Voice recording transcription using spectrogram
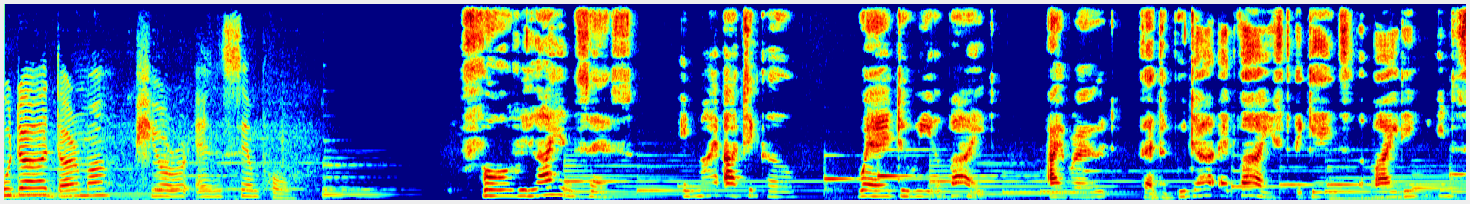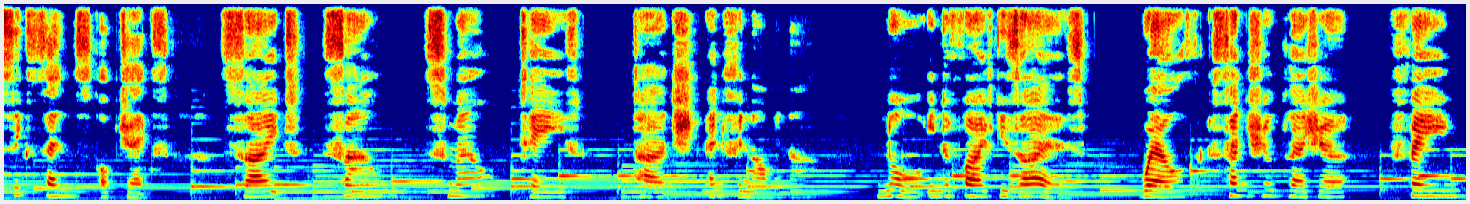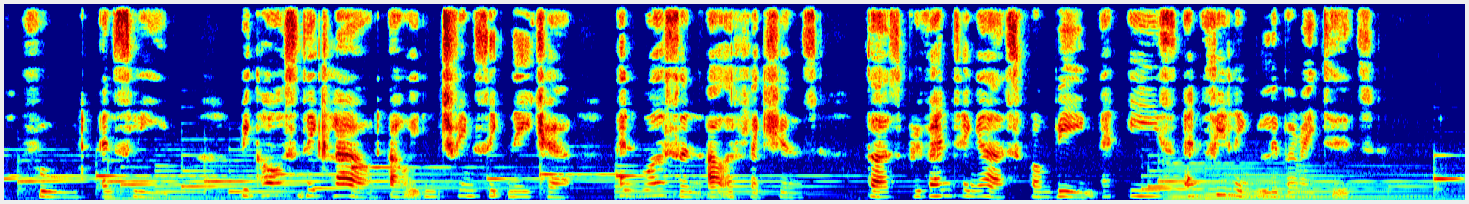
Buddha Dharma pure and simple. Four reliances, in my article, Where Do We Abide? I wrote that the Buddha advised against abiding in the six sense objects sight, sound, smell, taste, touch, and phenomena, nor in the five desires wealth, sensual pleasure, fame, food, and sleep, because they cloud our intrinsic nature and worsen our afflictions, thus preventing us from being at ease and feeling liberated.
